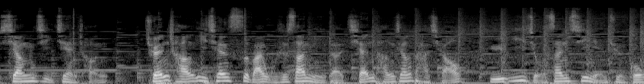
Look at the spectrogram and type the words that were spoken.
相继建成，全长一千四百五十三米的钱塘江大桥于一九三七年竣工。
